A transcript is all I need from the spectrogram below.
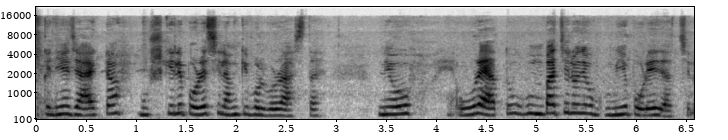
ওকে নিয়ে যা একটা মুশকিলে পড়েছিলাম, কি বলব রাস্তায়। নিয়ে ও, ওর এত ঘুম পাচ্ছিলো যে ও ঘুমিয়ে পড়েই যাচ্ছিল।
